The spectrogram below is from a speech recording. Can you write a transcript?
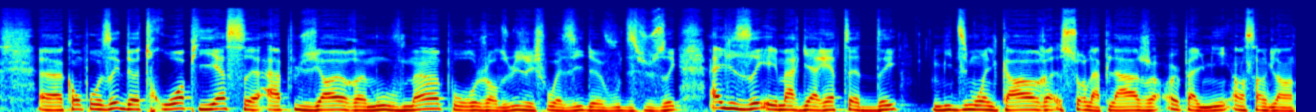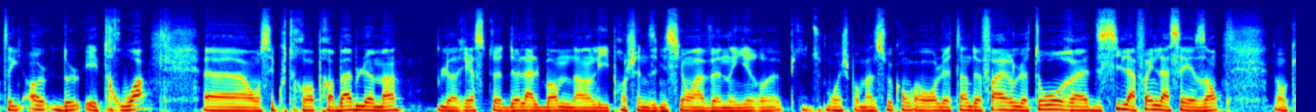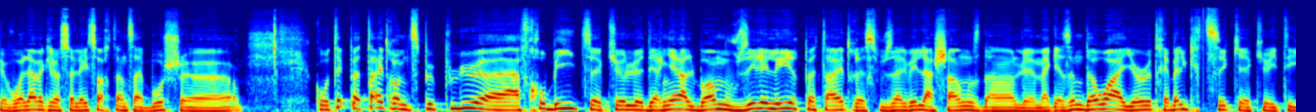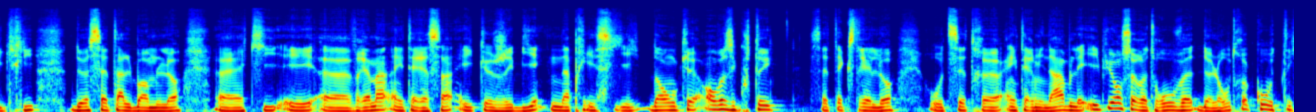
composé de trois pièces à plusieurs mouvements. Pour aujourd'hui, j'ai choisi de vous diffuser Alizé et Margaret D midi moins le quart sur la plage, un palmier ensanglanté, un, deux et trois. Euh, on s'écoutera probablement le reste de l'album dans les prochaines émissions à venir. Euh, puis du moins, je suis pas mal sûr qu'on va avoir le temps de faire le tour euh, d'ici la fin de la saison. Donc voilà avec le soleil sortant de sa bouche. Côté peut-être un petit peu plus euh, afrobeat que le dernier album. Vous irez lire peut-être, si vous avez la chance, dans le magazine The Wire, très belle critique qui a été écrite de cet album-là, euh, qui est euh, vraiment intéressant et que j'ai bien apprécié. Donc, on va écouter cet extrait-là au titre interminable et puis on se retrouve de l'autre côté.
